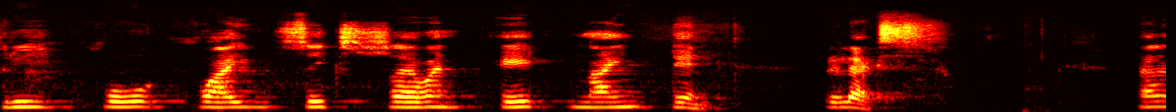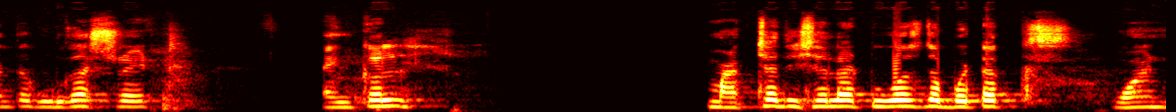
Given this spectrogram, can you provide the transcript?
three four five six seven eight nine ten relax त्यानंतर गुडघा स्ट्रेट अँकल मागच्या दिशेला टुवर्ड्स द बटक्स वन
